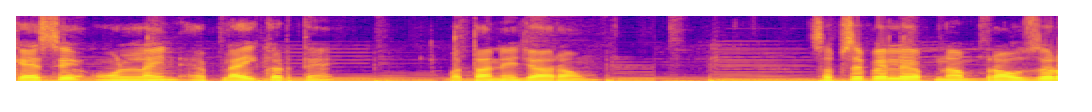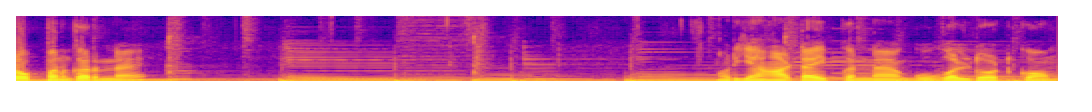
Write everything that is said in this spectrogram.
कैसे ऑनलाइन अप्लाई करते हैं बताने जा रहा हूँ। सबसे पहले अपना ब्राउज़र ओपन करना है। और यहाँ टाइप करना है गूगल डॉट कॉम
